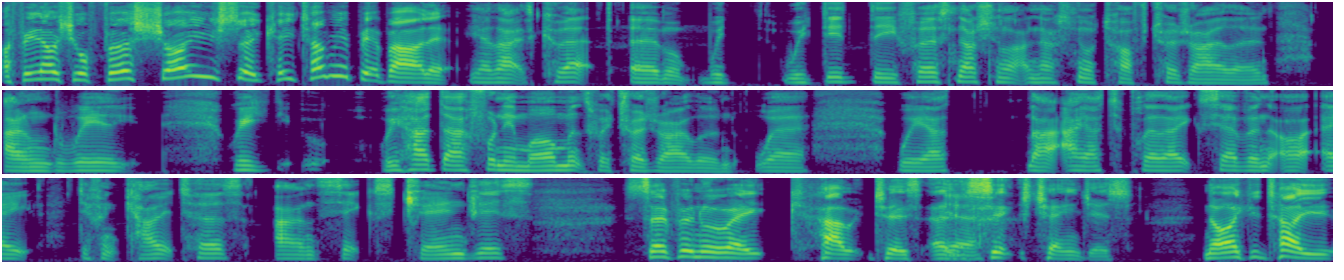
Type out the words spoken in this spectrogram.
I think that was your first show. So can you tell me a bit about it? Yeah, that's correct. Um, we we did the first national and national for Treasure Island, and we we we had our funny moments with Treasure Island where we had like I had to play like seven or eight different characters and six changes. Seven or eight characters and Yeah. six changes. Now I can tell you,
